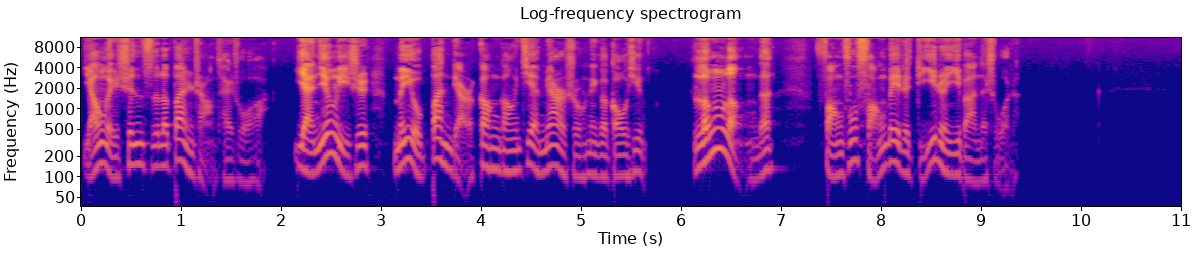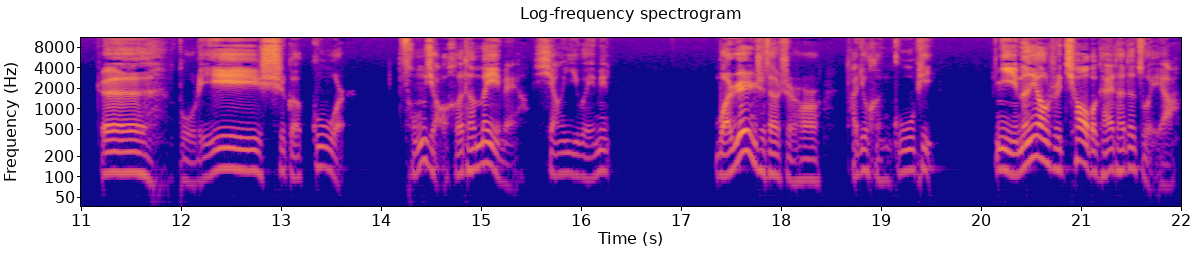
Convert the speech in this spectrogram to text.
杨伟深思了半晌才说话，眼睛里是没有半点刚刚见面时候那个高兴，冷冷的，仿佛防备着敌人一般的说着。这卜离是个孤儿，从小和他妹妹啊相依为命。我认识他时候，他就很孤僻。你们要是撬不开他的嘴呀，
